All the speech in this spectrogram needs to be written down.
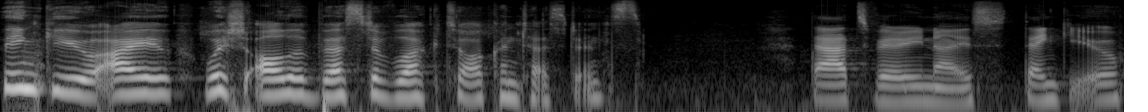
Thank you. I wish all the best of luck to all contestants. That's very nice. Thank you.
